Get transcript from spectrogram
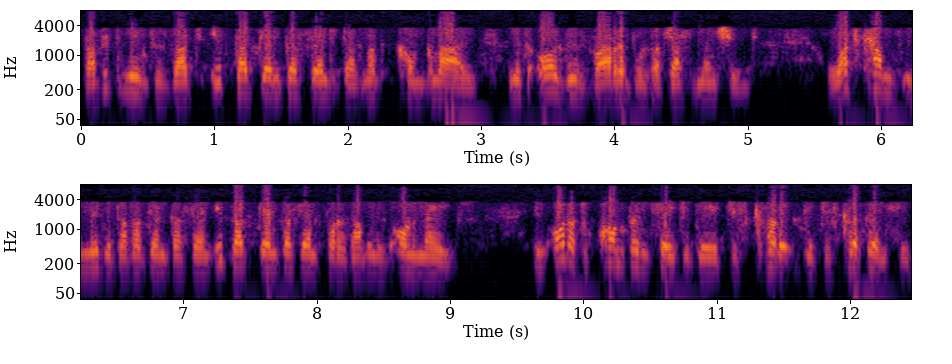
What it means that if that 10% does not comply with all these variables I just mentioned, what comes immediately after 10%, if that 10%, for example, is all males, in order to compensate the, discre- the discrepancy,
